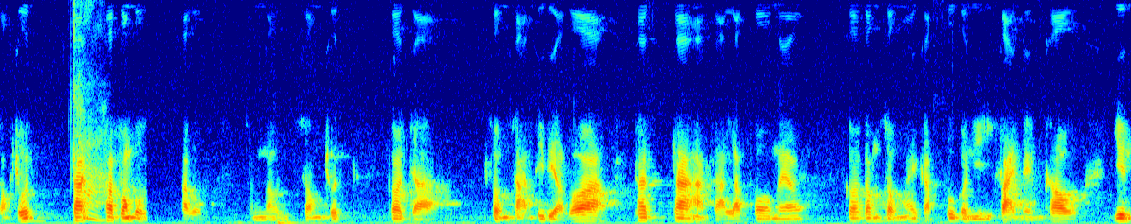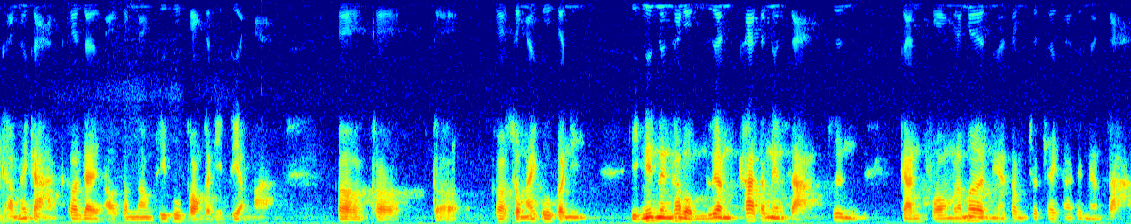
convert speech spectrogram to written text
สองชุด ถ้าถ้าฟ้องบุกครับผมสำเนาอีกสองชุด ก็จะส่งสารทีเดียวเพราะว่าถ้าถ้าหากศาลรับฟ้องแล้ว ก็ต้องส่งให้กับผู้กรณีอีกฝ่ายหนึ่งเขายื่นคำให้การ ก็ได้เอาสำเนาที่ผู้ฟ้องคดีเตรียมมา ก็ก็ก็ก็ส่งให้ผู้กรณี อีกนิดนึงครับผมเรื่องค่าธรรมเนียมศาลซึ่งการฟ้องละเมิดเนี่ยต้องชดใช้ค่าธรรมเนียมศาล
